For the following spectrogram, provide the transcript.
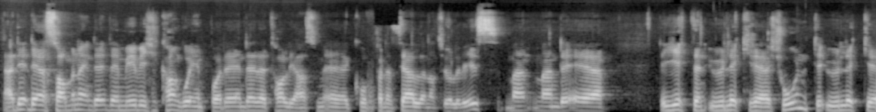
Nei, det, det, er sammenheng, det, det, er mye vi ikke kan gå inn på. Det er en del detaljer her som er konfidensielle, naturligvis. Men, men det, er, det, er, gitt en ulik reaksjon til ulike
